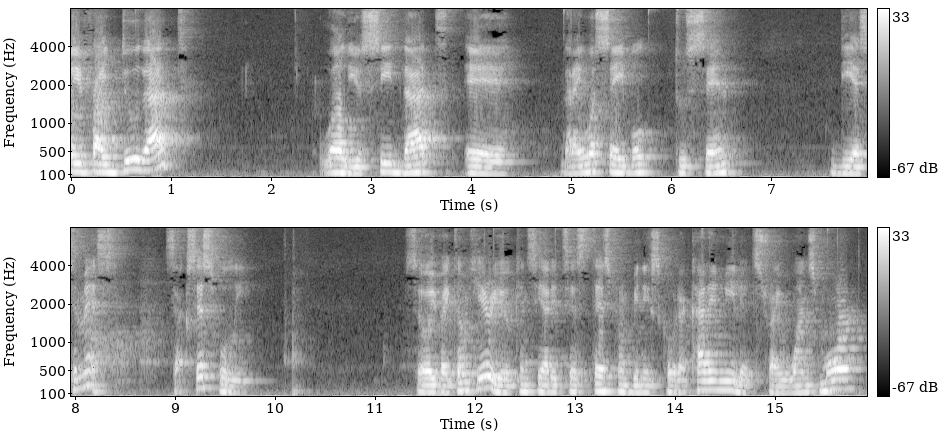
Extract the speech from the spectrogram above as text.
if I do that well you see that uh, that I was able to send the SMS successfully so if I come here, you can see that it says test from Phoenix Code Academy. Let's try once more.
